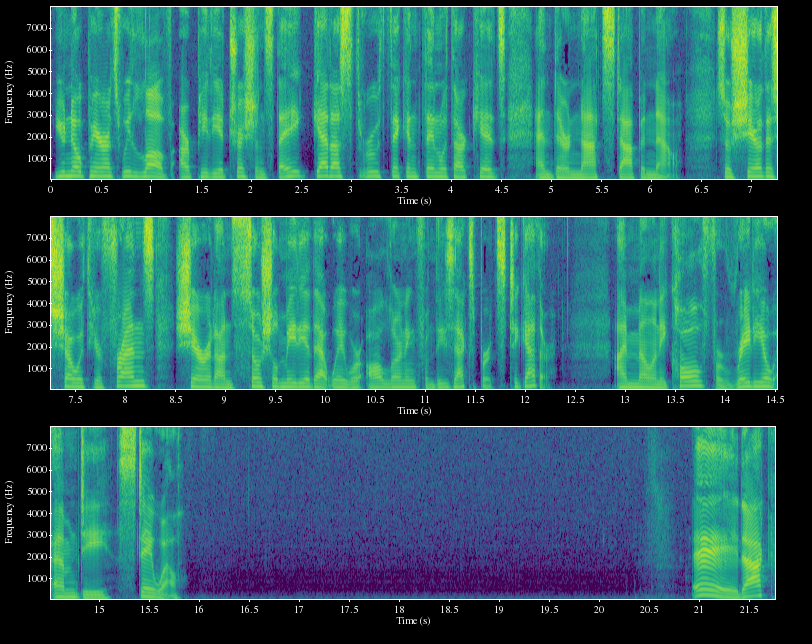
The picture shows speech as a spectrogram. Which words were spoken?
You know, parents, we love our pediatricians. They get us through thick and thin with our kids, and they're not stopping now. So share this show with your friends, share it on social media. That way, we're all learning from these experts together. I'm Melanie Cole for Radio MD. Stay well. Hey, Doc.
